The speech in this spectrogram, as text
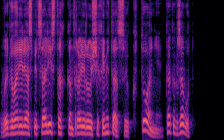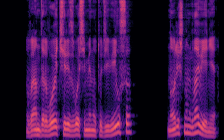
«Вы говорили о специалистах, контролирующих имитацию. Кто они? Как их зовут?» Вандер Войт через восемь минут удивился, но лишь на мгновение.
